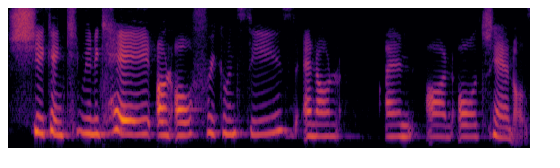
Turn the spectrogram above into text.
She can communicate on all frequencies and on, and on all channels.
